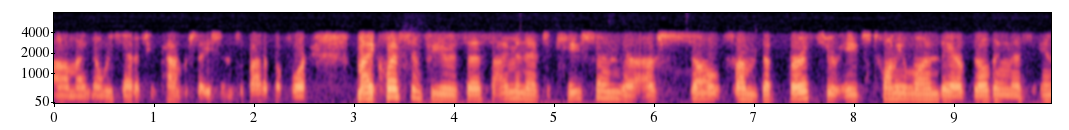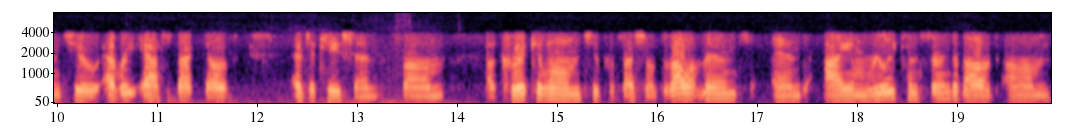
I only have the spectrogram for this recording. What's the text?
Um, I know we've had a few conversations about it before. My question for you is this I'm in education. There are so, from the birth through age 21, they are building this into every aspect of education, from uh, curriculum to professional development. And I am really concerned about. Um,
